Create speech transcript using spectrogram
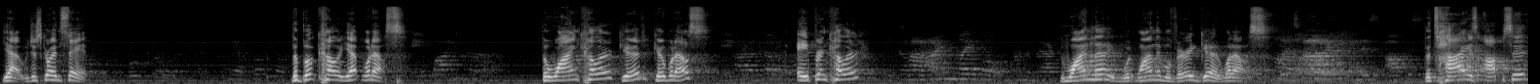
Yeah, just go ahead and say it. The book color, yep. What else? The wine color, good. Good. What else? Apron color. The wine, label, wine label, very good. What else? The tie is opposite.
